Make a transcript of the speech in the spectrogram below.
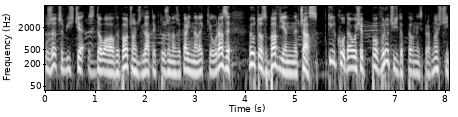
rzeczywiście zdołała wypocząć. Dla tych, którzy narzekali na lekkie urazy, był to zbawienny czas. Kilku udało się powrócić do pełnej sprawności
